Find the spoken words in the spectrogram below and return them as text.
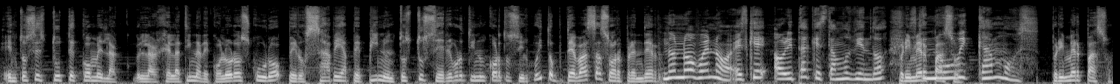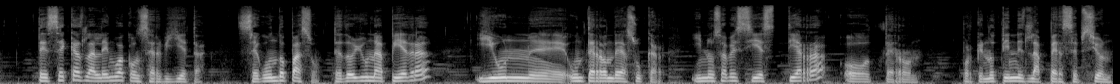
Entonces tú te comes la, la gelatina de color oscuro, pero sabe a pepino. Entonces tu cerebro tiene un cortocircuito. Te vas a sorprender. No, no, bueno, es que ahorita que estamos viendo, Primer es que paso. no ubicamos. Primer paso, te secas la lengua con servilleta. Segundo paso, te doy una piedra y un, eh, un terrón de azúcar. Y no sabes si es tierra o terrón. Porque no tienes la percepción.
